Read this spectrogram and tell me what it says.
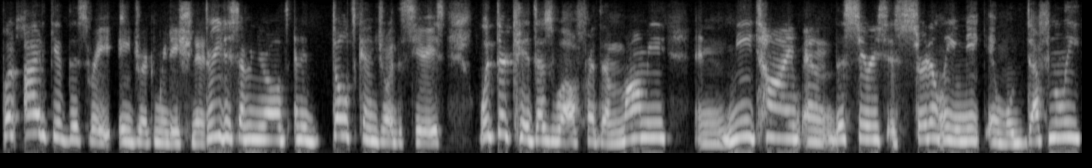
But I'd give this rate age recommendation to three to seven year olds, and adults can enjoy the series with their kids as well for the mommy and me time. And this series is certainly unique and will definitely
